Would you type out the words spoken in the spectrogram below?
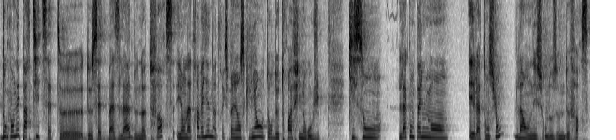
Donc on est parti de cette, euh, de cette base-là, de notre force, et on a travaillé notre expérience client autour de trois fils rouges, qui sont l'accompagnement et l'attention. Là, on est sur nos zones de force.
